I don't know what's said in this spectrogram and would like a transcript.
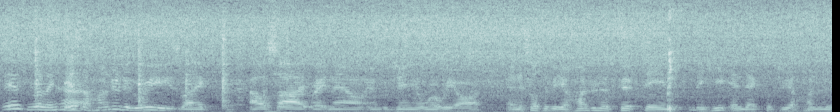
It's really hot. It's 100 degrees like outside right now in Virginia where we are, and it's supposed to be 115. The heat index supposed to be 115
